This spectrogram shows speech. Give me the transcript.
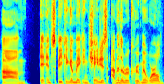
Um, and speaking of making changes, I'm in the recruitment world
